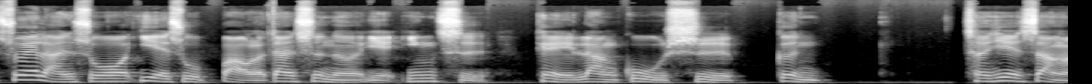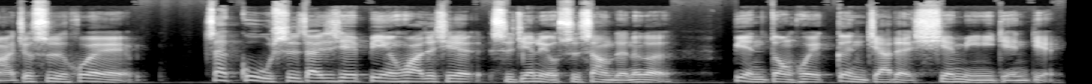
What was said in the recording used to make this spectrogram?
虽然说页数爆了，但是呢，也因此。可以让故事更呈现上啊，就是会在故事在这些变化、这些时间流逝上的那个变动会更加的鲜明一点点。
